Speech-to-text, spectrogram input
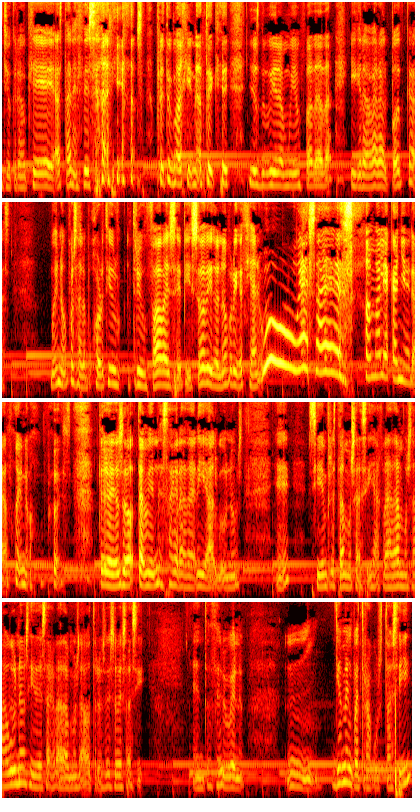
yo creo que hasta necesarias. Pero tú imagínate que yo estuviera muy enfadada y grabara el podcast. Bueno, pues a lo mejor triunfaba ese episodio, ¿no? Porque decían, ¡uh! Esa es Amalia Cañera. Bueno, pues, pero eso también desagradaría a algunos. ¿eh? Siempre estamos así, agradamos a unos y desagradamos a otros, eso es así. Entonces, bueno, mm, yo me encuentro a gusto así,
